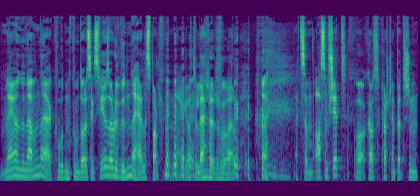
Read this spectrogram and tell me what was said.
med en gang du nevner koden Commodore 64, så har du vunnet hele spalten. Eh, Gratulerer, Roar. That's some awesome shit. Og Kars- Karstein Pettersen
